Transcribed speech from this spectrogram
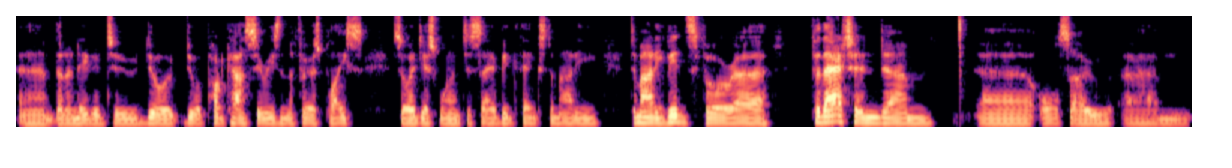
um, that I needed to do a do a podcast series in the first place. So I just wanted to say a big thanks to Marty to Marty Vids for uh, for that, and um, uh, also um,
